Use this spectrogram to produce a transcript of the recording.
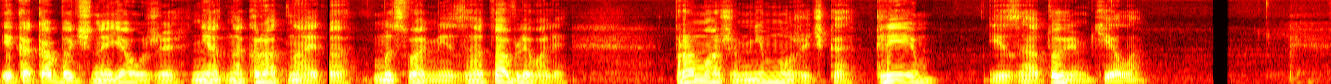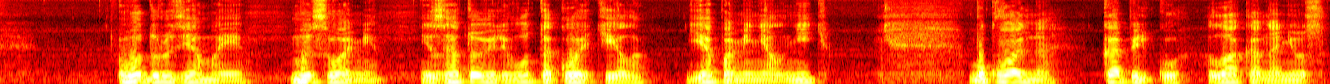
И как обычно, я уже неоднократно это мы с вами изготавливали. Промажем немножечко клеем и изготовим тело. Вот, друзья мои, мы с вами изготовили вот такое тело. Я поменял нить. Буквально капельку лака нанес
